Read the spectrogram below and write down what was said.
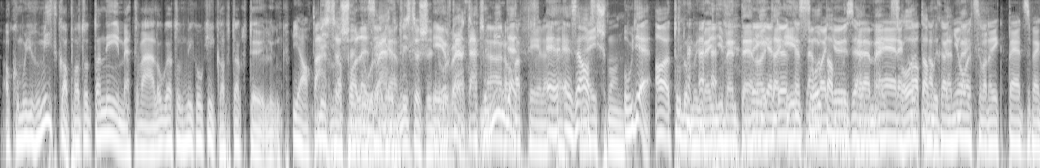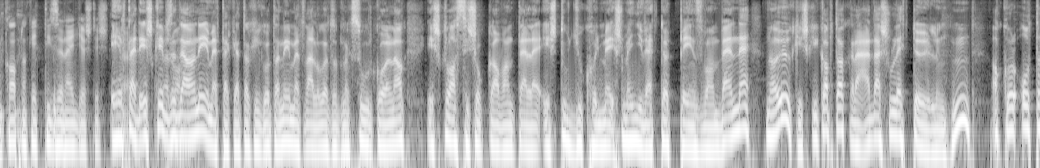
akkor mondjuk mit kaphatott a német válogatott, mikor kikaptak tőlünk? Ja, Pár biztos, hogy durván, biztos, hogy durván. Tehát, hogy minden, életbe. ez az, is mondd. ugye? A, tudom, hogy mennyi ment el rajta. Én szóltam, vagy győzelem, erre kapnak a te meg. 80. percben kapnak egy 11-est is. Érted? És képzeld el a németeket, akik ott a német válogatottnak szurkolnak, és klasszisokkal van tele, és tudjuk, hogy és mennyivel több pénz van benne. Na ők is kikaptak, ráadásul egy tőlünk. Hm? Akkor ott a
